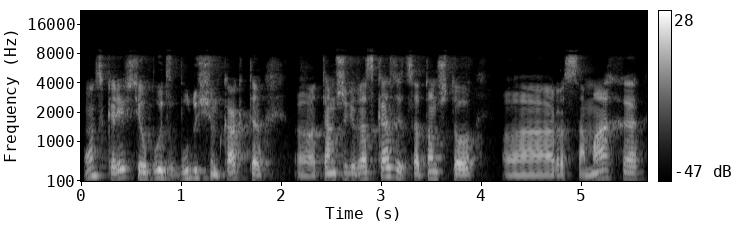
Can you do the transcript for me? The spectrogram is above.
Он, скорее всего, будет в будущем как-то... Э, там же рассказывается о том, что э, Росомаха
